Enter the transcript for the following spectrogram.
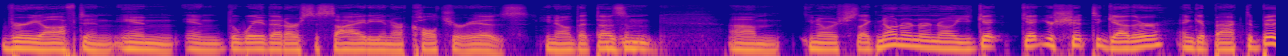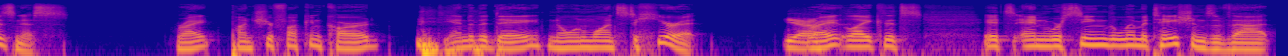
very often in in the way that our society and our culture is you know that doesn't mm-hmm. um you know it's just like no no no no you get get your shit together and get back to business right punch your fucking card at the end of the day no one wants to hear it yeah. right? Like it's it's and we're seeing the limitations of that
